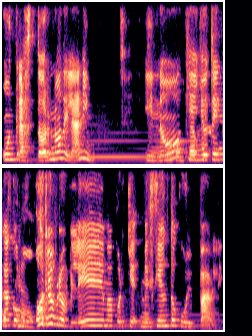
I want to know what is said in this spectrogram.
un trastorno del ánimo y no que yo tenga como otro problema porque me siento culpable.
